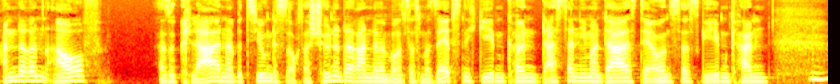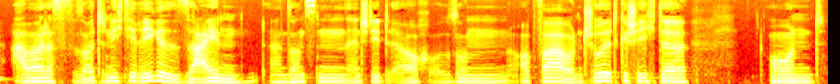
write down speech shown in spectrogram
anderen auf also klar in einer Beziehung, das ist auch das Schöne daran, wenn wir uns das mal selbst nicht geben können, dass dann jemand da ist, der uns das geben kann. Mhm. Aber das sollte nicht die Regel sein. Ansonsten entsteht auch so ein Opfer- und Schuldgeschichte. Und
